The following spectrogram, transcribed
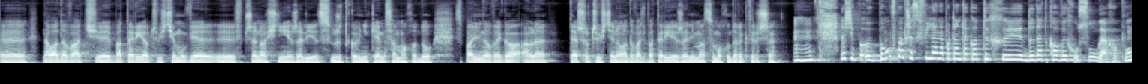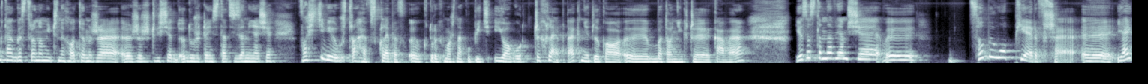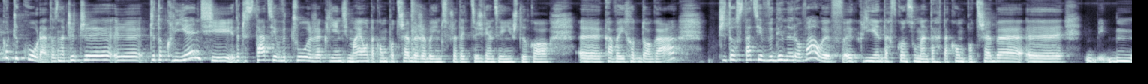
naładować baterię. Oczywiście mówię w przenośni, jeżeli jest użytkownikiem samochodu spalinowego, ale też oczywiście naładować baterię, jeżeli ma samochód elektryczny. Mhm. Właśnie, pomówmy przez chwilę na początek o tych y, dodatkowych usługach, o punktach gastronomicznych, o tym, że, że rzeczywiście duża część stacji zamienia się właściwie już trochę w sklepy, w których można kupić jogurt czy chleb, tak? Nie tylko y, batonik czy kawę. Ja zastanawiam się, y, co było pierwsze? Y, jajko czy kura? To znaczy, czy, y, czy to klienci, to czy stacje wyczuły, że klienci mają taką potrzebę, żeby im sprzedać coś więcej niż tylko y, kawę i hot doga? Czy to stacje wygenerowały w klientach, w konsumentach taką potrzebę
